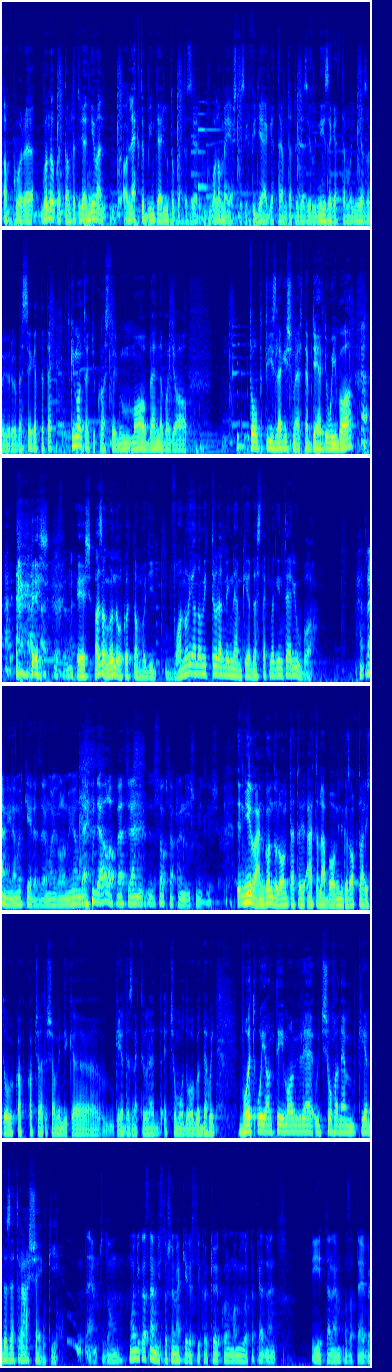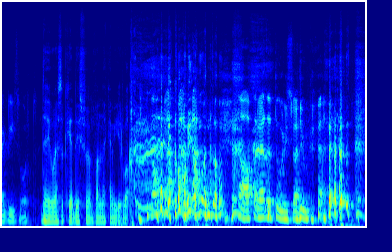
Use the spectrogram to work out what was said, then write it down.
akkor gondolkodtam, tehát ugye nyilván a legtöbb interjútokat azért valamelyest azért figyelgetem, tehát hogy azért úgy nézegettem, hogy mi az, amiről beszélgettetek. Kimondhatjuk azt, hogy ma benne vagy a top 10 legismertebb gyergyóiba, és, és azon gondolkodtam, hogy így van olyan, amit tőled még nem kérdeztek meg interjúba? Hát remélem, hogy kérdezel majd valami olyan, de, de alapvetően szoktak lenni ismétlések. Nyilván gondolom, tehát hogy általában mindig az aktuális dolgok kapcsolatosan mindig uh, kérdeznek tőled egy csomó dolgot, de hogy volt olyan téma, amire úgy soha nem kérdezett rá senki? Nem tudom. Mondjuk azt nem biztos, hogy megkérdezték, hogy kölykoromban mi volt a kedvenc ételem, az a tejbegríz volt. De jó, ez a kérdés föl van nekem írva. Komolyan mondom. Na, akkor ezzel túl is vagyunk.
